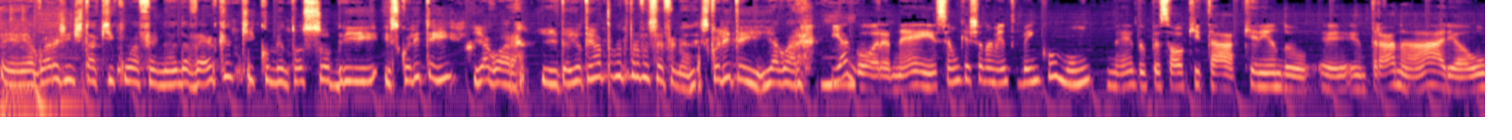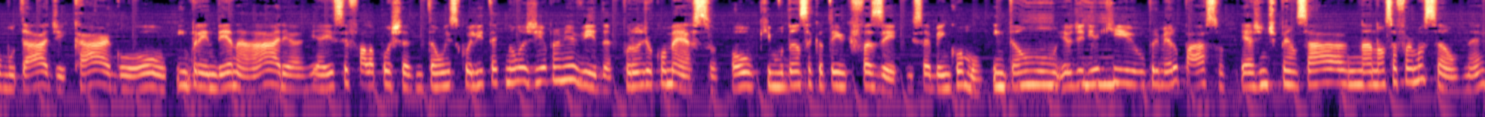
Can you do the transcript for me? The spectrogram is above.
É, agora a gente está aqui com a Fernanda Verca, que comentou sobre escolher TI e agora. E daí eu tenho uma pergunta para você, Fernanda. Escolher TI e agora? E agora, né? Esse é um questionamento bem comum, né, do pessoal que está querendo é, entrar na área ou mudar de cargo ou empreender na área. E aí você fala, poxa, então escolhi tecnologia para minha vida. Por onde eu começo? Ou que mudança que eu tenho que fazer? Isso é bem comum. Então, eu diria que o primeiro passo é a gente pensar na nossa formação, né?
